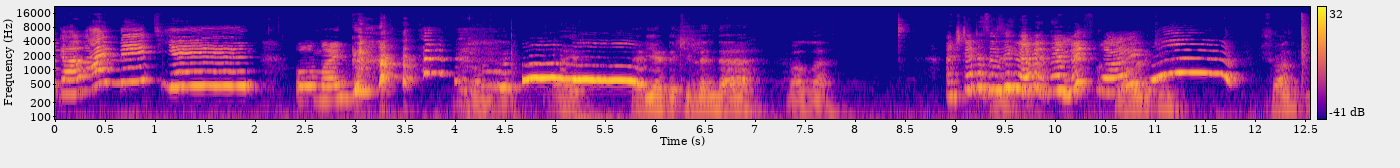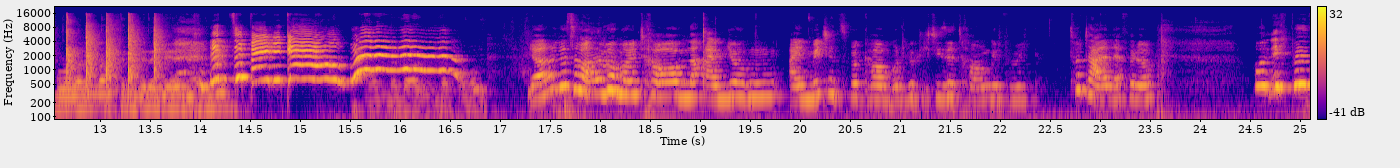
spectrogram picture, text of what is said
Bekommen ein Mädchen. Oh mein Gott. Hayır, her yerde kirlendi ha. Valla. Anstatt dass er sich mal mit mir mitfreut. Buraları kim? Şu an buralarından temizleneceğini düşündüm. It's a baby girl. Ja, das war immer mein Traum, nach einem Jungen ein Mädchen zu bekommen und wirklich dieser Traum geht für mich total in Erfüllung. Und ich bin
